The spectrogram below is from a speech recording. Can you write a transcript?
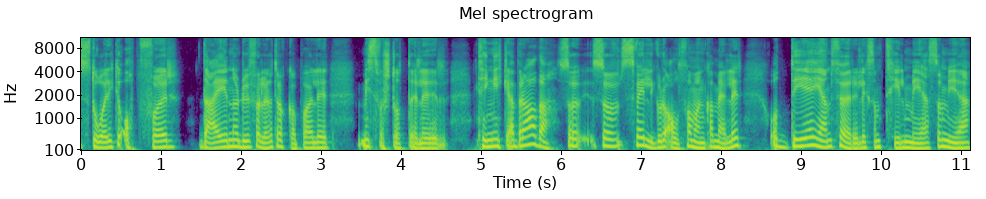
står ikke opp for deg når du føler deg tråkka på eller misforstått eller ting ikke er bra, da, så, så svelger du altfor mange kameler. Og det igjen fører liksom til med så mye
